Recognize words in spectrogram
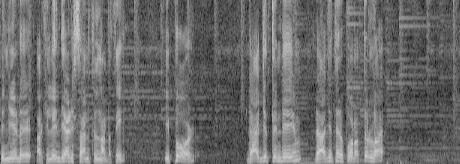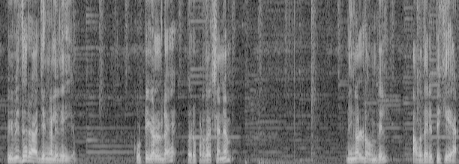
പിന്നീട് അഖിലേന്ത്യാടിസ്ഥാനത്തിൽ നടത്തി. ഇപ്പോൾ രാജ്യത്തിന്റെയും രാജ്യത്തിന് പുറത്തുള്ള വിവിധ രാജ്യങ്ങളിലെയും കുട്ടികളുടെ ഒരു പ്രദർശനം നിങ്ങളുടെ മുമ്പിൽ അവതരിപ്പിക്കുകയാണ്.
